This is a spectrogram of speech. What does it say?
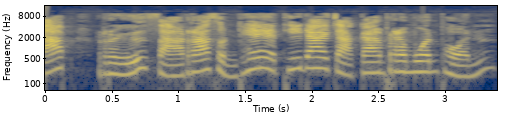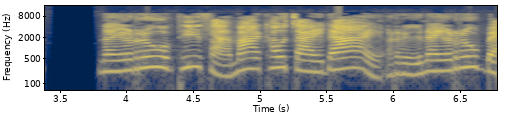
ลัพธ์ หรือสารสนเทศที่ได้จากการประมวลผล ในรูปที่สามารถเข้าใจได้ หรือในรูปแบ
